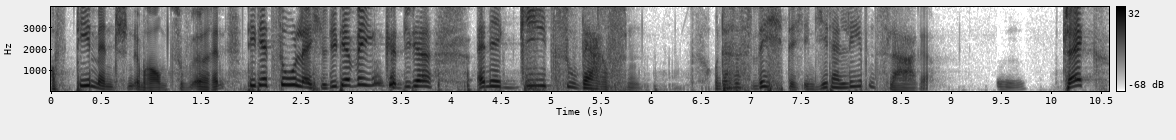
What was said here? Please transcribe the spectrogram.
auf die Menschen im Raum zu äh, rennen, die dir zulächeln, die dir winken, die dir Energie zu werfen. Und das ist wichtig in jeder Lebenslage. Mhm. Check.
